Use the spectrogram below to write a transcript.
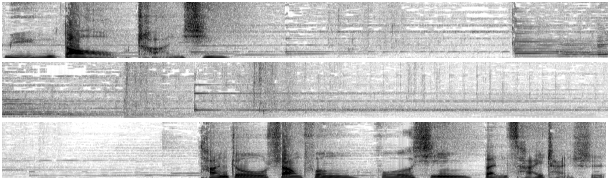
明道禅心。潭州上峰佛心本财禅师，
